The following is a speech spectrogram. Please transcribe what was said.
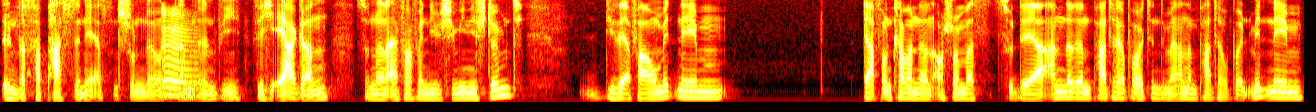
irgendwas verpasst in der ersten Stunde und dann irgendwie sich ärgern, sondern einfach, wenn die Chemie nicht stimmt, diese Erfahrung mitnehmen. Davon kann man dann auch schon was zu der anderen Paartherapeutin, dem anderen Paartherapeuten mitnehmen.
